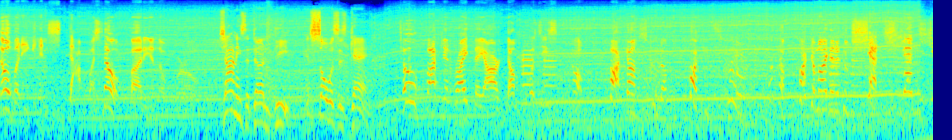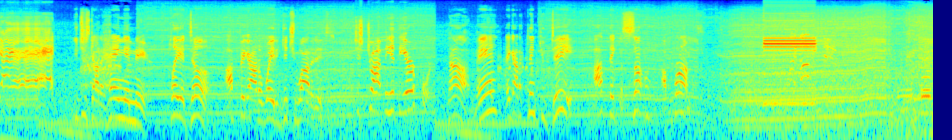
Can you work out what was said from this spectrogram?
Nobody can stop us. Nobody in the world. Johnny's a done deal, and so is his gang. Too fucking right they are, dumb pussies. Oh, fuck, I'm screwed. I'm fucking screwed. What the fuck am I gonna do? Shit, shit, shit! You just gotta hang in there. Play it dumb. I'll figure out a way to get you out of this. Just drop me at the airport. Nah, man. They gotta think you did. I'll think of something, I promise. Get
